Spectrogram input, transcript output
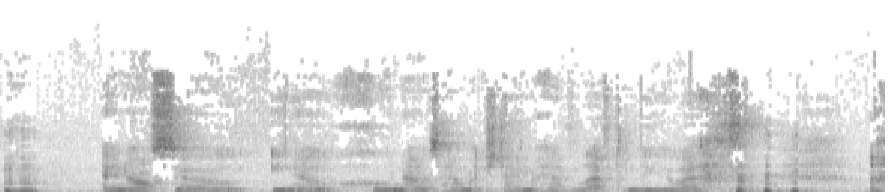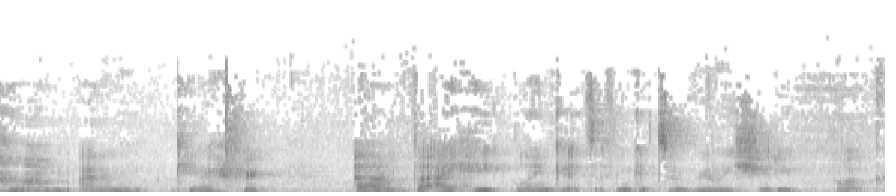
hmm and also, you know, who knows how much time I have left in the U.S. um, I don't care. Um, but I hate blankets. I think it's a really shitty book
